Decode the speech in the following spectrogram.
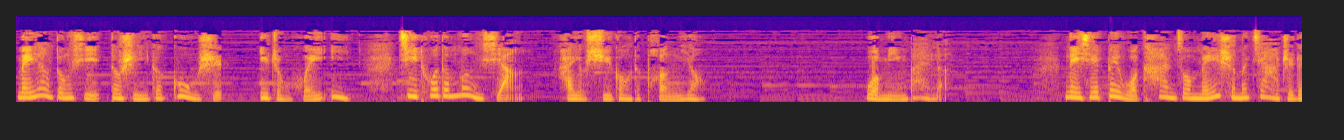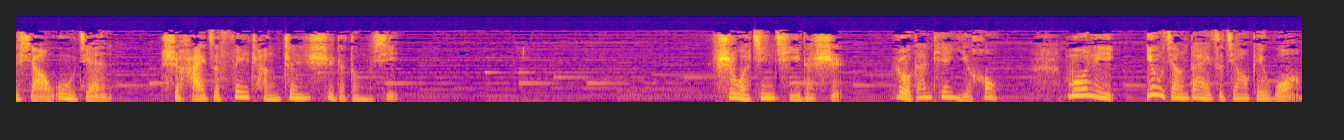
每样东西都是一个故事，一种回忆，寄托的梦想，还有虚构的朋友。我明白了，那些被我看作没什么价值的小物件，是孩子非常珍视的东西。使我惊奇的是，若干天以后，茉莉又将袋子交给我，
